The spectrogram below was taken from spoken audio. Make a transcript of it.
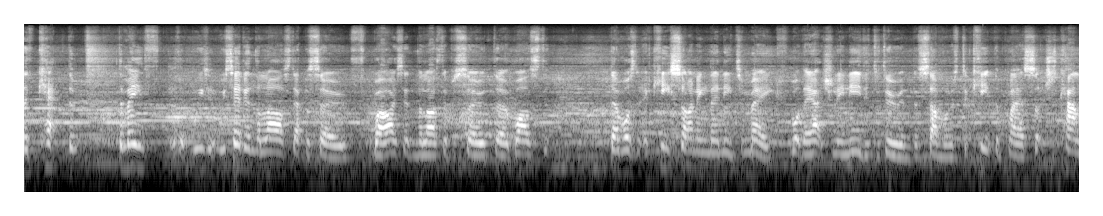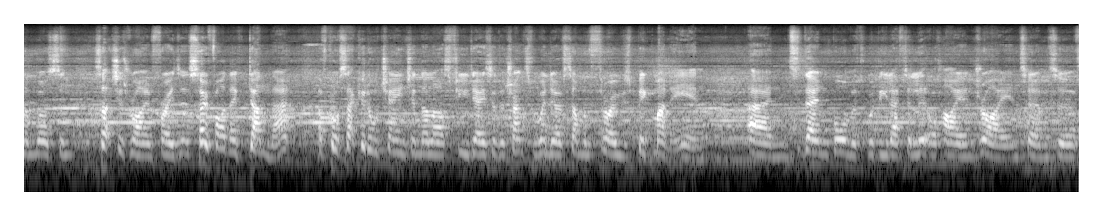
they've kept the the main. We, we said in the last episode, well, I said in the last episode that whilst there wasn't a key signing they need to make, what they actually needed to do in the summer was to keep the players such as Callum Wilson, such as Ryan Fraser. And so far they've done that. Of course, that could all change in the last few days of the transfer window if someone throws big money in, and then Bournemouth would be left a little high and dry in terms of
